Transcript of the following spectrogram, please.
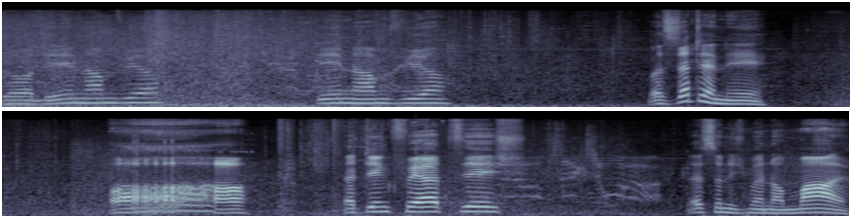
So, den haben wir. Den haben wir. Was ist das denn, hey? Oh, das Ding fährt sich. Das ist doch nicht mehr normal.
